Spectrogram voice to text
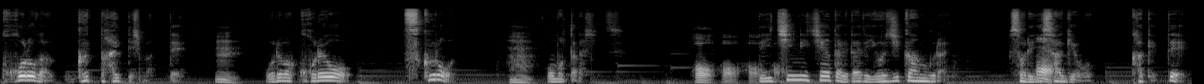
心がぐっと入ってしまって、う。うん。俺はこれを作ろううん。と思ったらしいんですよ。ほうほうほう。で、1日あたりだいたい4時間ぐらい、それに作業をかけて、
